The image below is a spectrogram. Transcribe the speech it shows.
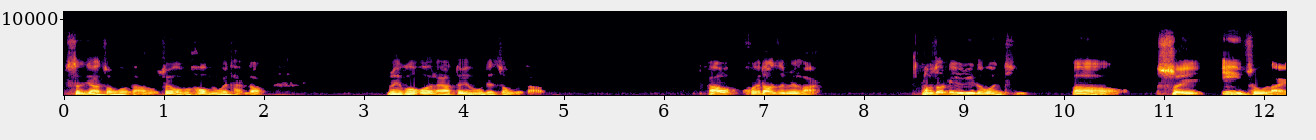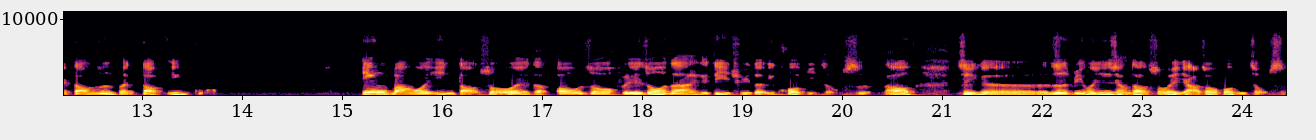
剩下中国大陆，所以我们后面会谈到美国未来要对付的中国大陆。好，回到这边来，我说利率的问题。哦，水溢出来到日本到英国，英镑会引导所谓的欧洲、非洲那样一个地区的一个货币走势，然后这个日币会影响到所谓亚洲货币走势，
